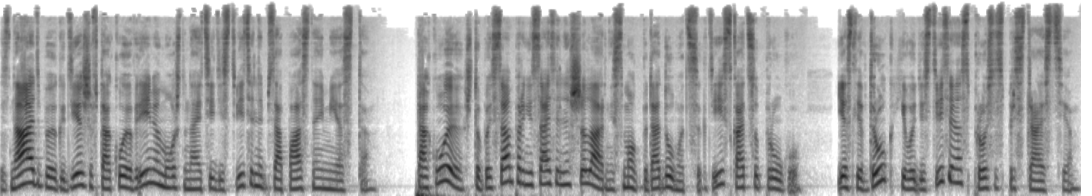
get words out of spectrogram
Знать бы, где же в такое время можно найти действительно безопасное место. Такое, чтобы сам проницательный Шелар не смог бы додуматься, где искать супругу если вдруг его действительно спросят с пристрастием.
